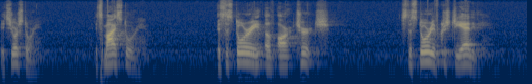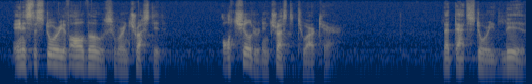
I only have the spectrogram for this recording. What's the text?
It's your story. It's my story. It's the story of our church. It's the story of Christianity. And it's the story of all those who are entrusted, all children entrusted to our care. Let that story live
